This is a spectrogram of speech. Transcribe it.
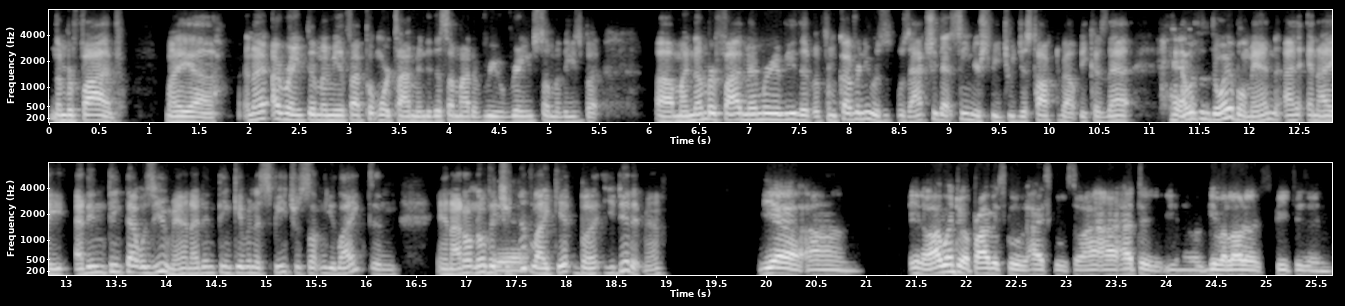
Number five, my uh, and I, I ranked them. I mean, if I put more time into this, I might have rearranged some of these, but uh, my number five memory of you that from covering you was was actually that senior speech we just talked about because that that was enjoyable, man. I, and I I didn't think that was you, man. I didn't think giving a speech was something you liked, and and I don't know that yeah. you did like it, but you did it, man. Yeah, um, you know, I went to a private school, high school, so I, I had to, you know, give a lot of speeches, and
